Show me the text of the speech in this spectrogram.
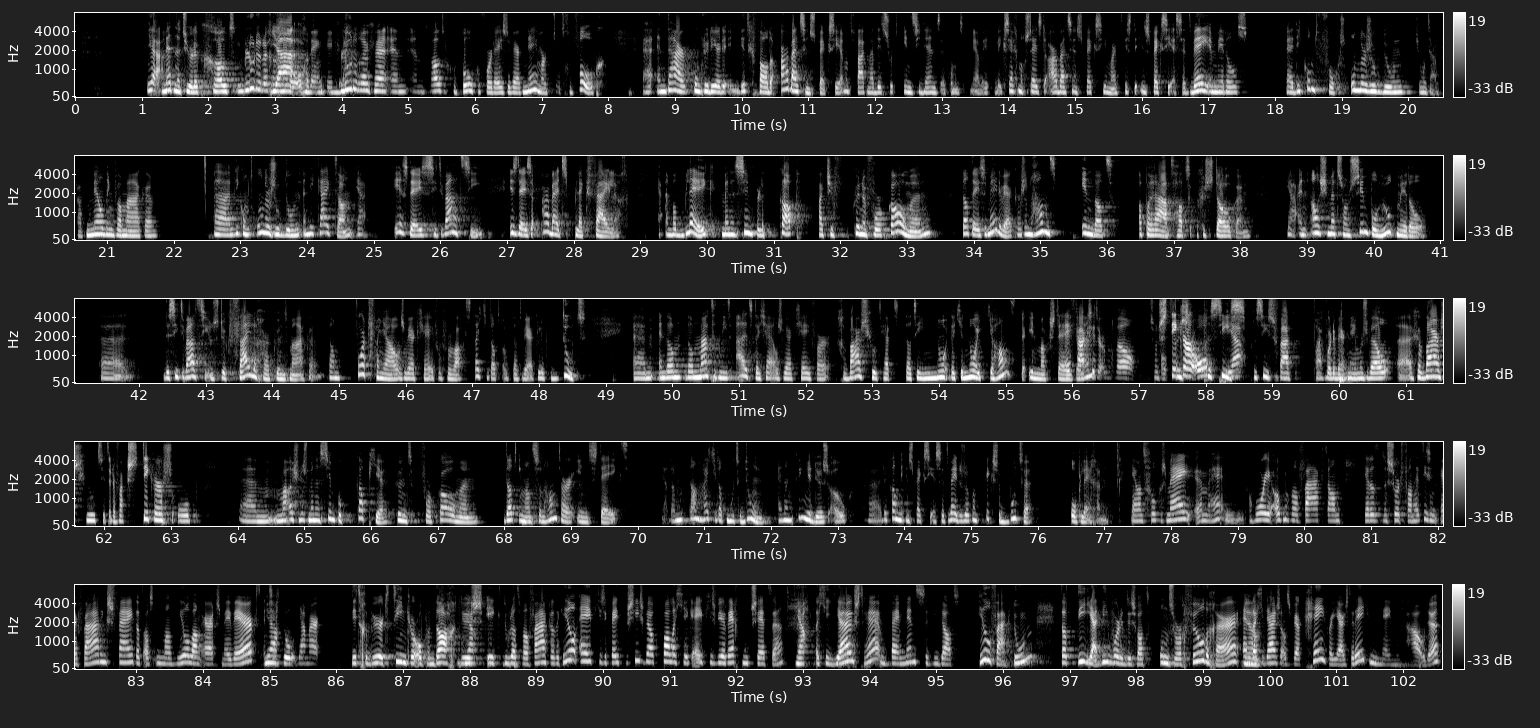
Ja, Met natuurlijk groot bloederige ja, gevolgen, denk ik. bloederige en, en grote gevolgen voor deze werknemer tot gevolg. Eh, en daar concludeerde in dit geval de arbeidsinspectie, hè, want vaak na dit soort incidenten komt, ja, ik zeg nog steeds de arbeidsinspectie, maar het is de inspectie SZW inmiddels. Eh, die komt vervolgens onderzoek doen. Je moet daar ook vaak melding van maken. Eh, die komt onderzoek doen en die kijkt dan, ja, is deze situatie, is deze arbeidsplek veilig? En wat bleek, met een simpele kap had je kunnen voorkomen dat deze medewerker zijn hand in dat apparaat had gestoken. Ja, en als je met zo'n simpel hulpmiddel eh, de situatie een stuk veiliger kunt maken, dan wordt van jou als werkgever verwacht dat je dat ook daadwerkelijk doet. Ehm, en dan, dan maakt het niet uit dat jij als werkgever gewaarschuwd hebt dat, hij nooit dat je nooit je hand erin mag steken. En vaak zit er ook nog wel zo'n Oh, sticker op. Precies, Ja. precies. Vaak, vaak worden werknemers wel eh, gewaarschuwd, zitten er vaak stickers op. Ehm, maar als je dus met een simpel kapje kunt voorkomen dat iemand zijn hand erin steekt, ja, dan, dan had je dat moeten doen. En dan kun je dus ook, eh dan kan de inspectie SZW dus ook een fikse boete opleggen. Ja, want volgens mij ehm, hoor je ook nog wel vaak dan ja, dat het een soort van, het is een ervaringsfeit dat als iemand heel lang ergens mee werkt en Ja. zegt, joh, ja, maar dit gebeurt tien keer op een dag, dus ik doe dat wel vaak, dat ik heel eventjes, ik weet precies welk palletje ik eventjes weer recht moet zetten. Ja. Dat je juist hè, bij mensen die dat heel vaak doen, dat die, ja, die worden dus wat onzorgvuldiger en dat je daar dus als werkgever juist rekening mee moet houden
